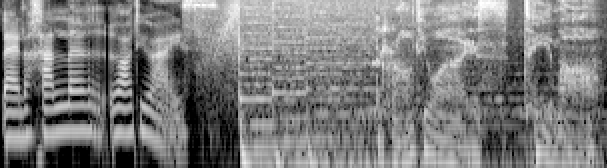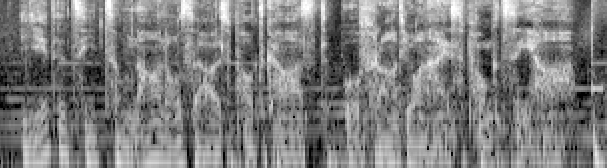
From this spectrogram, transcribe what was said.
Leila Keller, Radio 1. Radio 1 Thema. Jederzeit zum Nachlesen als Podcast auf radio1.ch.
